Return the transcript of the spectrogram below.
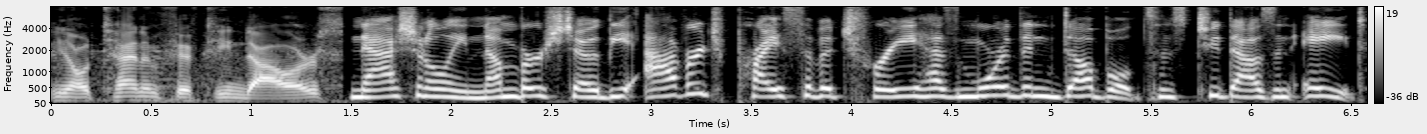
you know, 10 and $15. Nationally, numbers show the average price of a tree has more than doubled since 2008,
